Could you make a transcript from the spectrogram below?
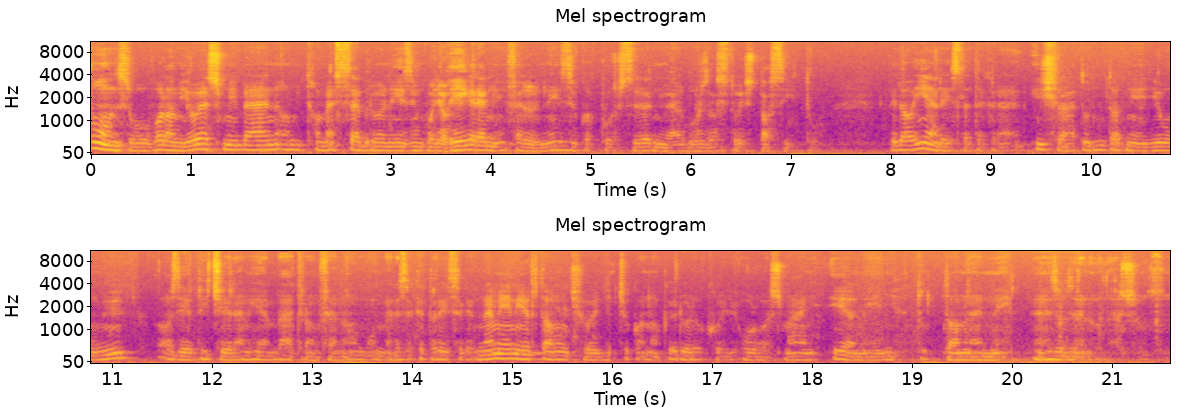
vonzó valami olyasmiben, amit ha messzebbről nézünk, vagy a végeredmény felől nézzük, akkor szörnyű, elborzasztó és taszító. Például ilyen részletekre is rá tud mutatni egy jó mű, azért dicsérem ilyen bátran fennhangom, mert ezeket a részeket nem én írtam, úgyhogy csak annak örülök, hogy olvasmány élmény tudtam lenni ehhez az előadáshoz.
